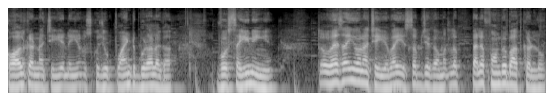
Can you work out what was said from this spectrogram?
कॉल करना चाहिए, नहीं, उसको जो पॉइंट बुरा लगा, वो सही नहीं है। तो वैसा ही होना चाहिए भाई सब जगह। मतलब पहले फ़ोन पे बात कर लो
